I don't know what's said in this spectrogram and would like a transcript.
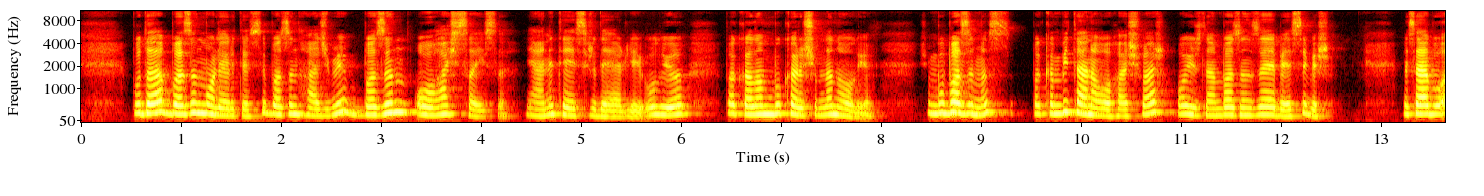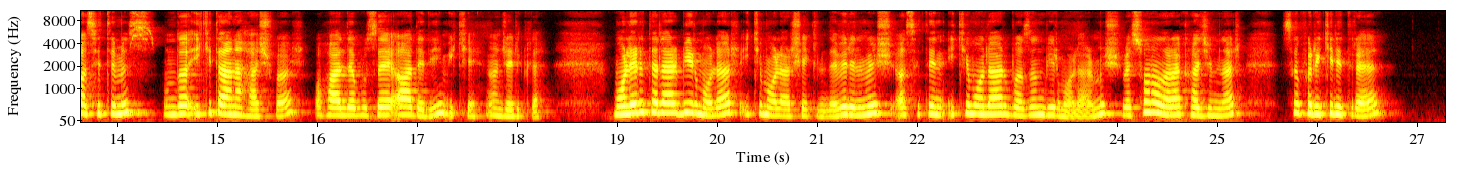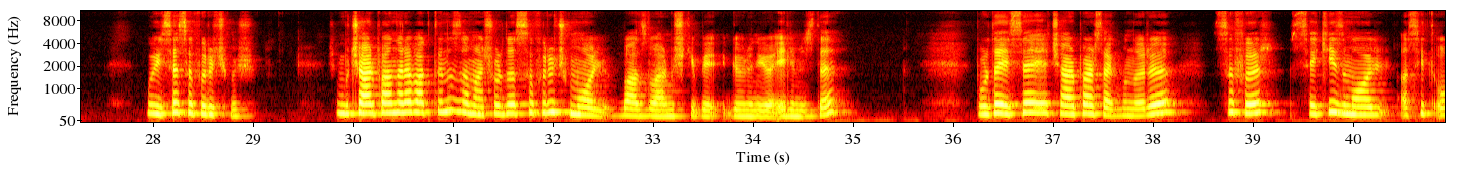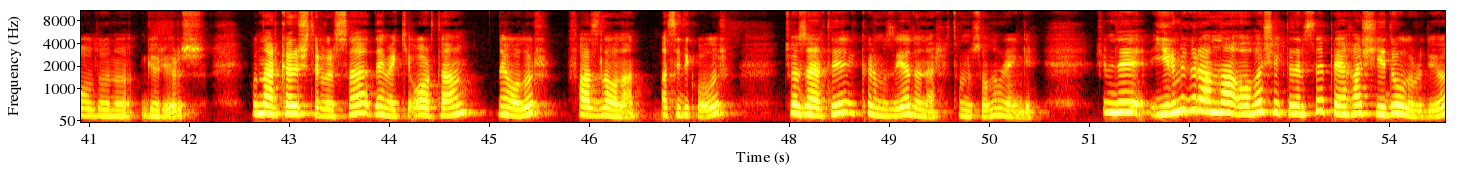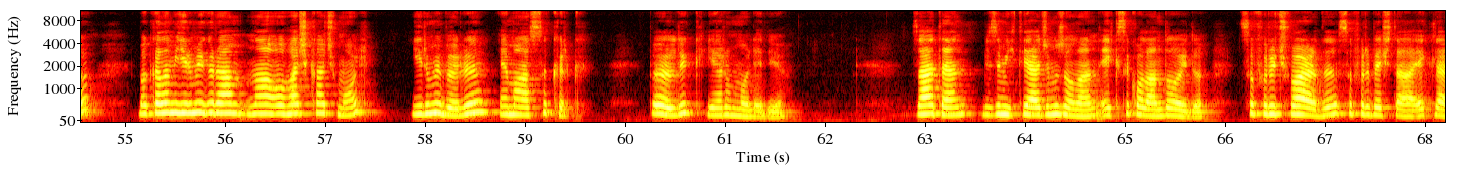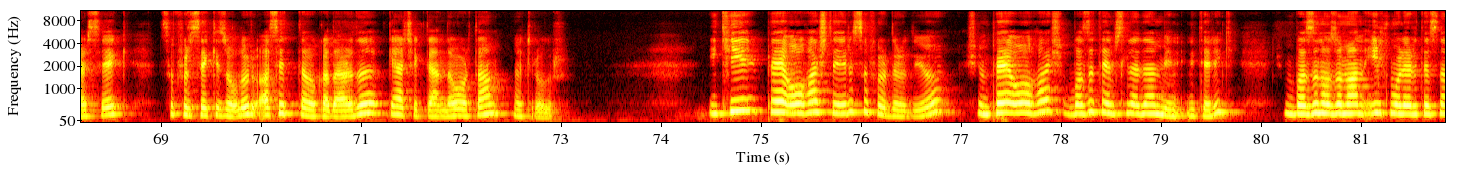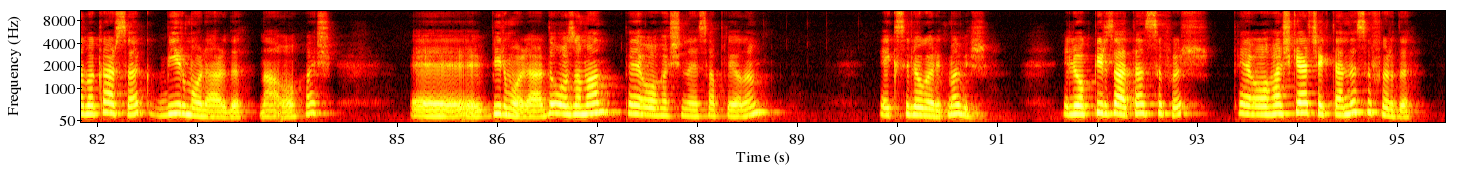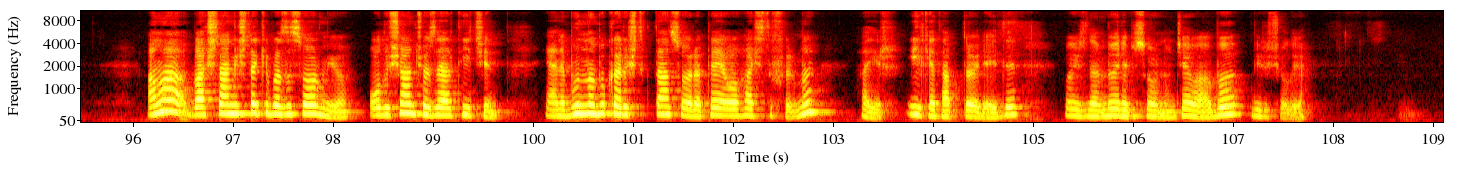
Bu da bazın molaritesi, bazın hacmi, bazın OH sayısı. Yani tesir değerli oluyor. Bakalım bu karışımda ne oluyor? Şimdi bu bazımız bakın bir tane OH var. O yüzden bazın ZB'si 1. Mesela bu asitimiz. Bunda 2 tane H var. O halde bu ZA dediğim 2 öncelikle. Molariteler 1 molar, 2 molar şeklinde verilmiş. Asitin 2 molar, bazın 1 molarmış. Ve son olarak hacimler 0,2 litre. Bu ise 0,3'müş. Şimdi bu çarpanlara baktığınız zaman şurada 0,3 mol baz varmış gibi görünüyor elimizde. Burada ise çarparsak bunları 0,8 mol asit olduğunu görüyoruz. Bunlar karıştırılırsa demek ki ortam ne olur? Fazla olan asidik olur. Çözelti kırmızıya döner. Turnusolun rengi. Şimdi 20 gram NaOH eklenirse pH 7 olur diyor. Bakalım 20 gram NaOH kaç mol? 20 bölü eması 40. Böldük yarım mol ediyor. Zaten bizim ihtiyacımız olan eksik olan da oydu. 0,3 vardı. 0,5 daha eklersek 0,8 olur. Asit de o kadardı. Gerçekten de ortam nötr olur. 2 POH değeri sıfırdır diyor. Şimdi POH bazı temsil eden bir nitelik. Şimdi bazın o zaman ilk molaritesine bakarsak 1 molardı NaOH. Ee, 1 molardı. O zaman POH'ını hesaplayalım. Eksi logaritma 1. E log 1 zaten 0. POH gerçekten de sıfırdı. Ama başlangıçtaki bazı sormuyor. Oluşan çözelti için. Yani bununla bu karıştıktan sonra POH sıfır mı? Hayır. İlk etapta öyleydi. O yüzden böyle bir sorunun cevabı 1-3 oluyor.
